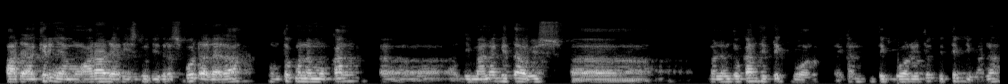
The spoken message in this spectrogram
pada akhirnya muara dari studi tersebut adalah untuk menemukan uh, di mana kita harus uh, menentukan titik bor. Ya kan? Titik bor itu titik di mana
